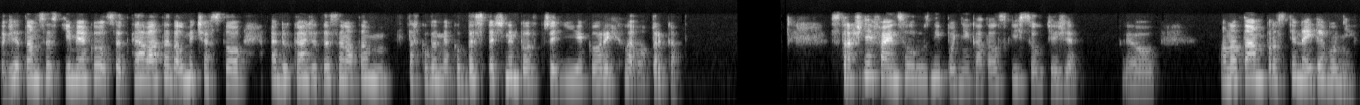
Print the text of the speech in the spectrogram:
Takže tam se s tím jako setkáváte velmi často a dokážete se na tom v takovém jako bezpečném prostředí jako rychle otrkat. Strašně fajn jsou různý podnikatelské soutěže. Jo. Ono tam prostě nejde o nic.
